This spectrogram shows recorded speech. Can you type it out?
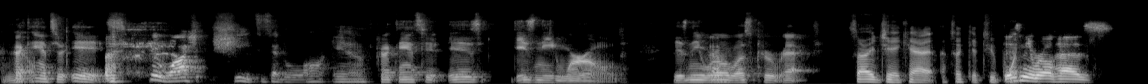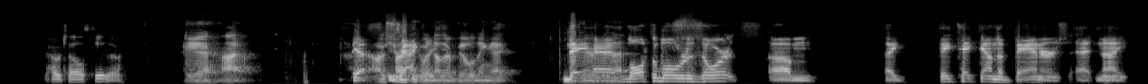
I. Correct answer is They wash sheets. It said long. Yeah. correct answer is Disney World. Disney World was correct. Sorry, J Cat. I took your two points. Disney World has hotels too, though. Yeah, I, Yes, I was trying to think of another building that They compared to have that. multiple resorts. Um, like they take down the banners at night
